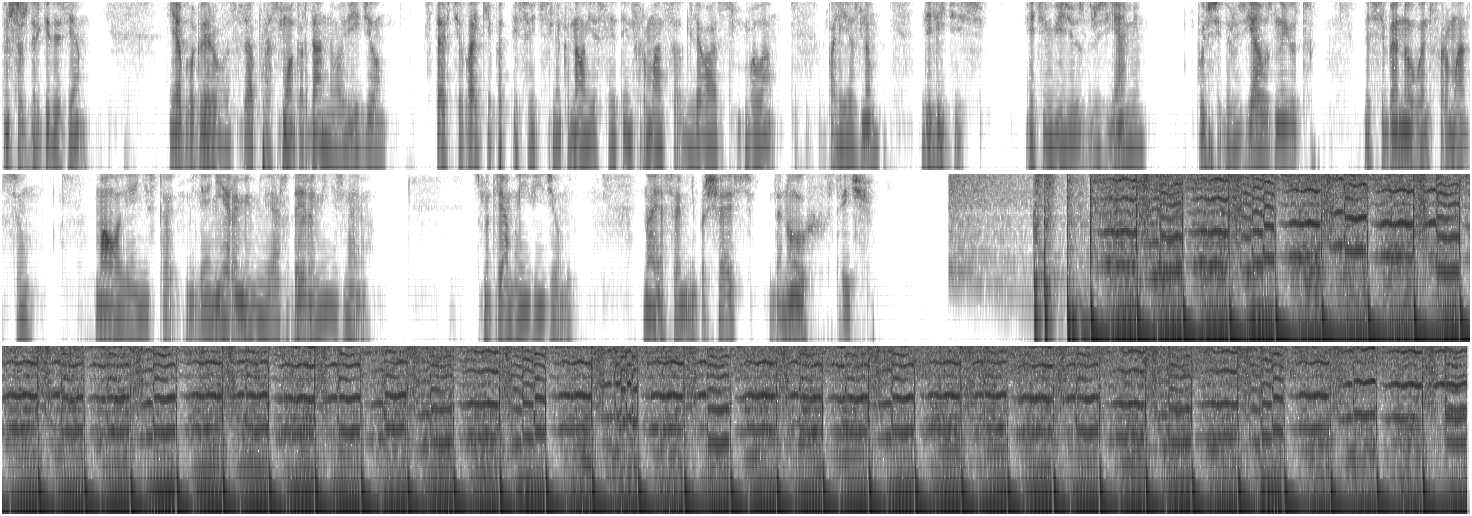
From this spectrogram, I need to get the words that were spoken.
Ну что ж, дорогие друзья, я благодарю вас за просмотр данного видео. Ставьте лайки подписывайтесь на канал, если эта информация для вас была полезна. Делитесь этим видео с друзьями. Пусть и друзья узнают для себя новую информацию. Мало ли они станут миллионерами, миллиардерами, не знаю. Смотря мои видео. Ну а я с вами не прощаюсь. До новых встреч.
